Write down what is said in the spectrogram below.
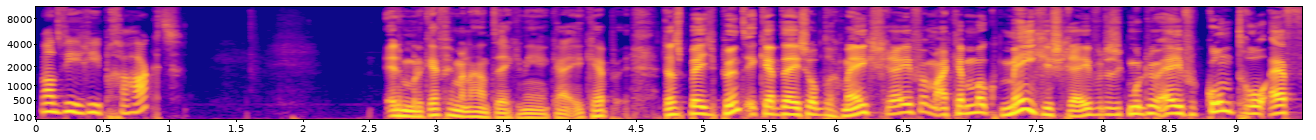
Want wie riep gehakt? En dan moet ik even in mijn aantekeningen kijken. Ik heb, dat is een beetje het punt. Ik heb deze opdracht meegeschreven, maar ik heb hem ook meegeschreven. Dus ik moet nu even Ctrl-F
